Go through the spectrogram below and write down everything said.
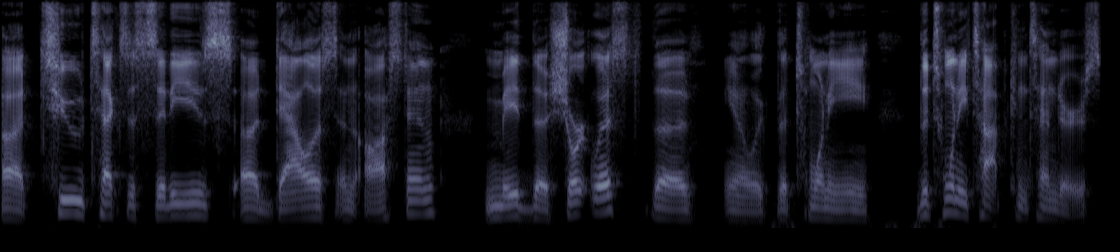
Uh, two Texas cities, uh, Dallas and Austin, made the short list. The you know like the 20 the 20 top contenders.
